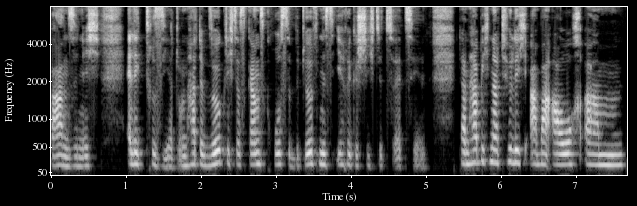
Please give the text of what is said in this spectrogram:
wahnsinnig elektrisiert und hatte wirklich das ganz große Bedürfnis, ihre Geschichte zu erzählen. Dann habe ich natürlich aber auch ähm,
